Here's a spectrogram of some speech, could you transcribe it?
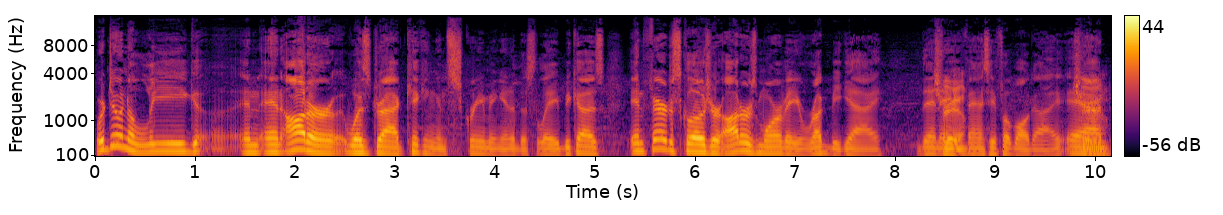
we're doing a league, and and Otter was dragged kicking and screaming into this league because, in fair disclosure, Otter's more of a rugby guy than True. a fantasy football guy, and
